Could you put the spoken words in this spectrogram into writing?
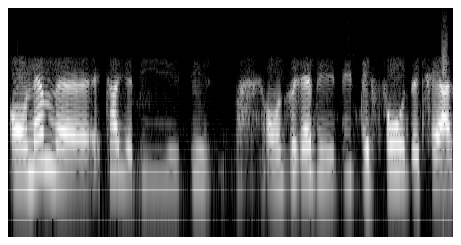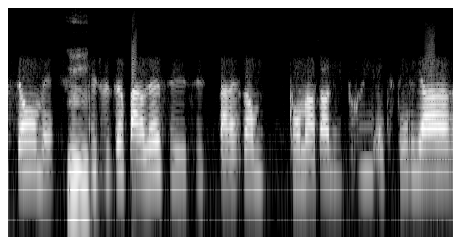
on aime euh, quand il y a des, des on dirait des, des, défauts de création, mais mm. ce que je veux dire par là, c'est par exemple qu'on entend des bruits extérieurs.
